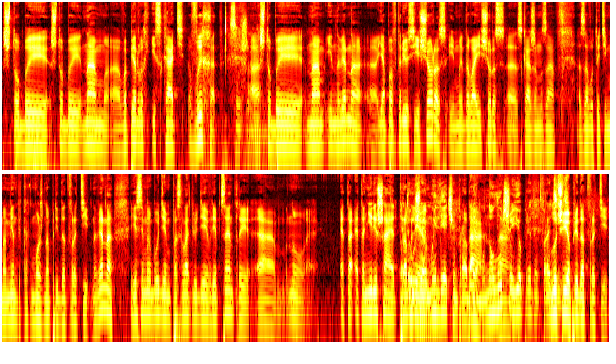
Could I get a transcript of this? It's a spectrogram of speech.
чтобы, чтобы нам, а, во-первых, искать выход, Совершенно. А, чтобы нам, и, наверное, а, я повторюсь еще раз, и мы давай еще раз скажем за, за вот эти моменты, как можно предотвратить. Наверное, если мы будем посылать людей в реп-центры, ну, это, это не решает проблему. Это уже мы лечим проблему, да, но лучше да. ее предотвратить. Лучше ее предотвратить.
